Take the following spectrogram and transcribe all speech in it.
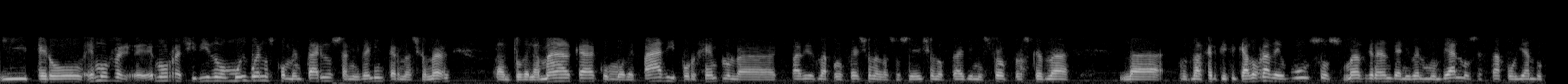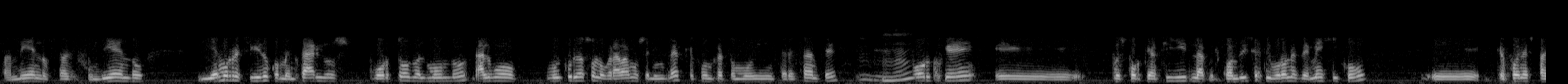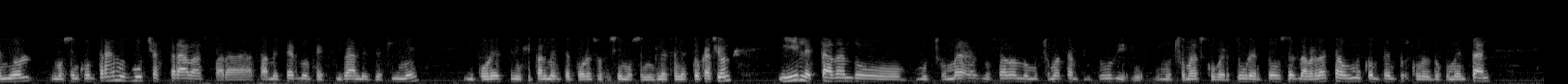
y pero hemos hemos recibido muy buenos comentarios a nivel internacional, tanto de la marca como de PADI, por ejemplo, la PADI es la Professional Association of Diving Instructors, que es la la, pues, la certificadora de buzos más grande a nivel mundial nos está apoyando también, lo está difundiendo y hemos recibido comentarios por todo el mundo. Algo muy curioso lo grabamos en inglés, que fue un reto muy interesante, porque eh, pues porque así cuando hice Tiburones de México, eh, que fue en español, nos encontramos muchas trabas para, para meterlo en festivales de cine y por eso principalmente por eso lo hicimos en inglés en esta ocasión y le está dando mucho más, nos está dando mucho más amplitud y, mucho más cobertura. Entonces, la verdad estamos muy contentos con el documental.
